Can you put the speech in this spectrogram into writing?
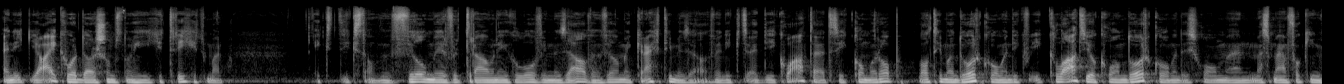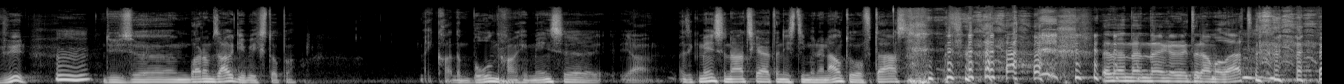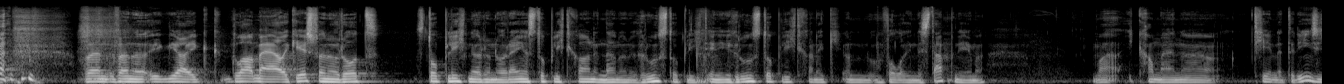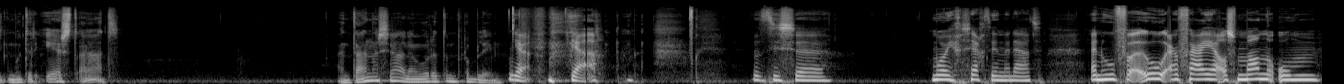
En ik, ja, ik word daar soms nog in getriggerd, maar ik, ik sta met veel meer vertrouwen en geloof in mezelf en veel meer kracht in mezelf. En ik, die kwaadheid, zeg, kom erop, laat die maar doorkomen. En ik, ik laat die ook gewoon doorkomen. Dat is gewoon mijn, dat is mijn fucking vuur. Dus eh, waarom zou ik die wegstoppen? Ik ga de boel, ik ga geen mensen... Ja, als ik mensen uitschijt, dan is die met een auto of thuis. en dan, dan, dan gaat het er allemaal uit. van, van, eh, ik, ja, ik laat mij eigenlijk eerst van een rood stoplicht naar een oranje stoplicht gaan en dan een groen stoplicht. En in een groen stoplicht ga ik een, volgende stap nemen. Maar ik ga mijn... eh, hetgeen dat erin zit, moet er eerst uit. En anders, ja, dan wordt het een probleem. Ja, ja. Dat is eh, mooi gezegd, inderdaad. En hoe, hoe ervaar je als man om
